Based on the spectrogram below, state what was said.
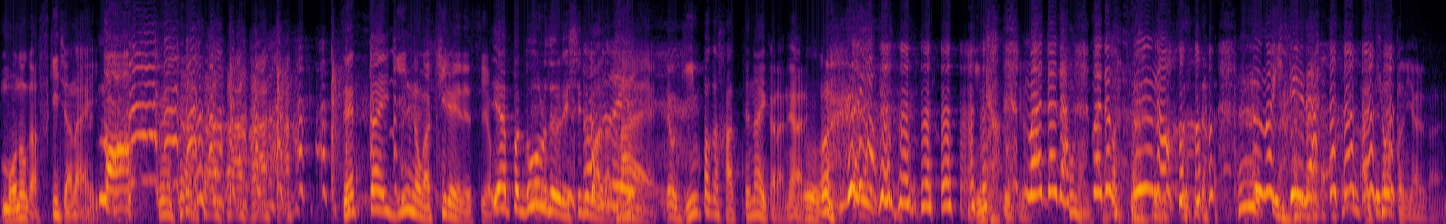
ものが好きじゃない。ま 絶対銀のが綺麗ですよ。あやっぱゴールドよりシルバーだね。はい。でも銀箔貼ってないからねあれ。うん。銀閣寺まただまた普通の普通の否定だ京都にあるからね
